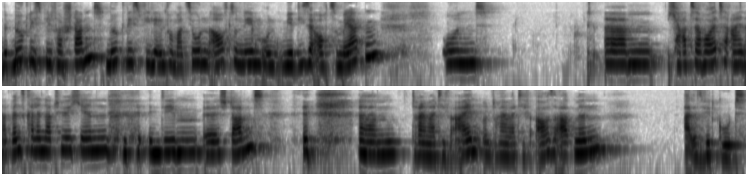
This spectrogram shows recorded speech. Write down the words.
mit möglichst viel Verstand möglichst viele Informationen aufzunehmen und mir diese auch zu merken. Und ähm, ich hatte heute ein Adventskalendertürchen, in dem äh, stand ähm, dreimal tief ein und dreimal tief ausatmen. Alles wird gut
